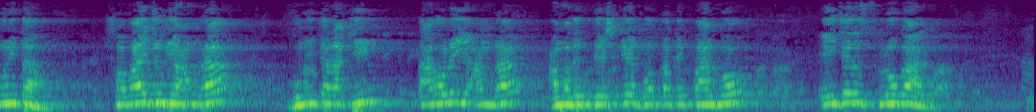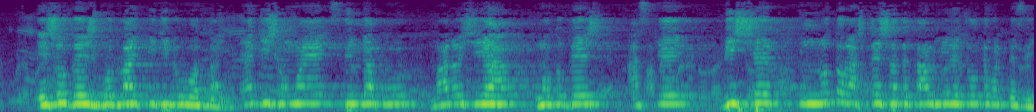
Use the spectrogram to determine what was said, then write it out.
বনিতা, সবাই যদি আমরা ভূমিকা রাখি, তাহলেই আমরা আমাদের দেশকে বদলাতে পারব। এই যে স্লোগান এসব দেশ বদলায়, পৃথিবী বদলায়। একই সময়ে সিঙ্গাপুর, মালয়েশিয়া মতো দেশ আজকে বিশ্বের উন্নত রাষ্ট্রের সাথে তাল মিলে চলতে পারতেছে।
